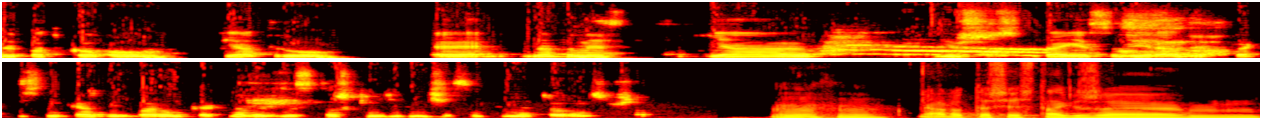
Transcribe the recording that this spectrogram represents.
wypadkową wiatru. Natomiast ja już daję sobie radę w praktycznie każdych warunkach, nawet ze stożkiem 9 cm z przodu. Mhm. Ale to też jest tak, że mm,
